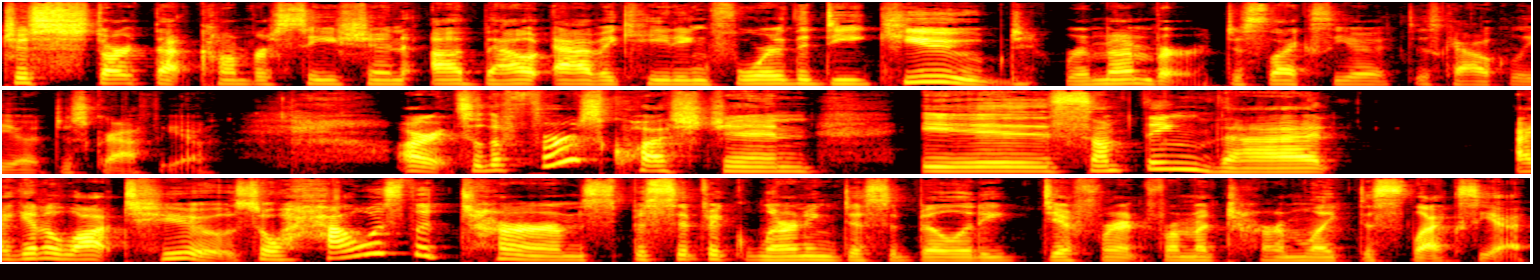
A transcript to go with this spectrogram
to start that conversation about advocating for the D cubed. Remember, dyslexia, dyscalculia, dysgraphia. All right, so the first question is something that I get a lot too. So, how is the term specific learning disability different from a term like dyslexia?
